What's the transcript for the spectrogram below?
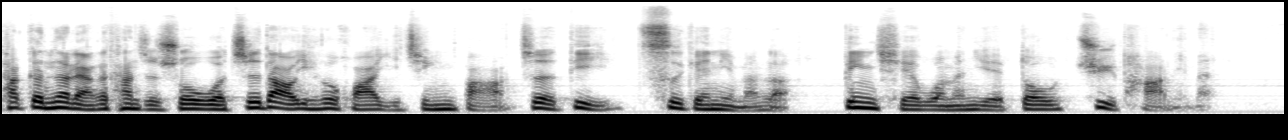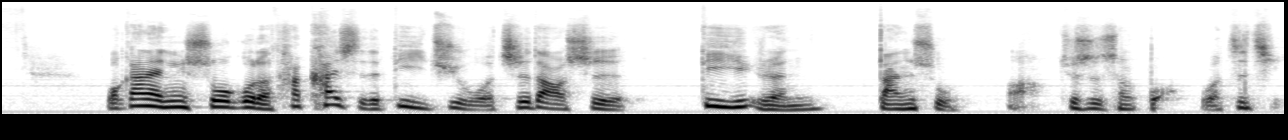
他跟那两个摊子说：“我知道耶和华已经把这地赐给你们了，并且我们也都惧怕你们。”我刚才已经说过了，他开始的第一句我知道是第一人单数啊，就是从我我自己，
